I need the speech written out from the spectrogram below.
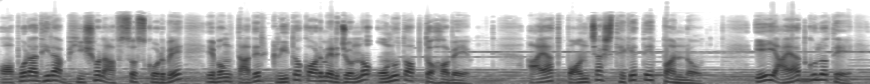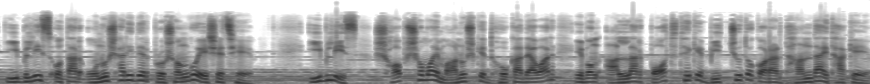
অপরাধীরা ভীষণ আফসোস করবে এবং তাদের কৃতকর্মের জন্য অনুতপ্ত হবে। আয়াত পঞ্চাশ থেকে তেপ্পান্ন। এই আয়াতগুলোতে ইবলিস ও তার অনুসারীদের প্রসঙ্গ এসেছে। ইবলিস সব সময় মানুষকে ধোকা দেওয়ার এবং আল্লাহর পথ থেকে বিচ্যুত করার ধান্দায় থাকে।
